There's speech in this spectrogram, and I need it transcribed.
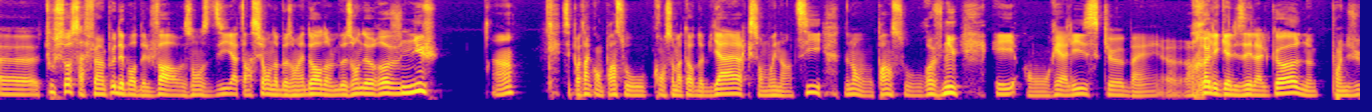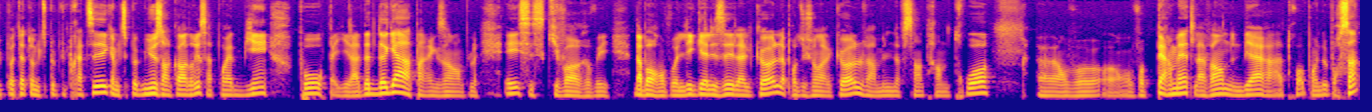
euh, tout ça, ça fait un peu déborder le vase. On se dit, attention, on a besoin d'ordre, on a besoin de revenus. Hein? C'est pas tant qu'on pense aux consommateurs de bière qui sont moins nantis. Non, non, on pense aux revenus. Et on réalise que ben, euh, relégaliser l'alcool, d'un point de vue peut-être un petit peu plus pratique, un petit peu mieux encadré, ça pourrait être bien pour payer la dette de guerre, par exemple. Et c'est ce qui va arriver. D'abord, on va légaliser l'alcool, la production d'alcool vers 1933. Euh, on va permettre la vente d'une bière à 3,2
